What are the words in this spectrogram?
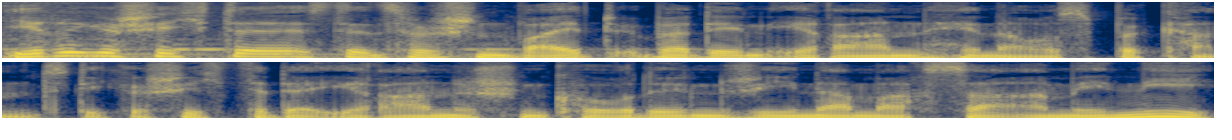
Ihre Geschichte ist inzwischen weit über den Iran hinaus bekannt. Die Geschichte der iranischen Kurdin Gina Mahsa Amini.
